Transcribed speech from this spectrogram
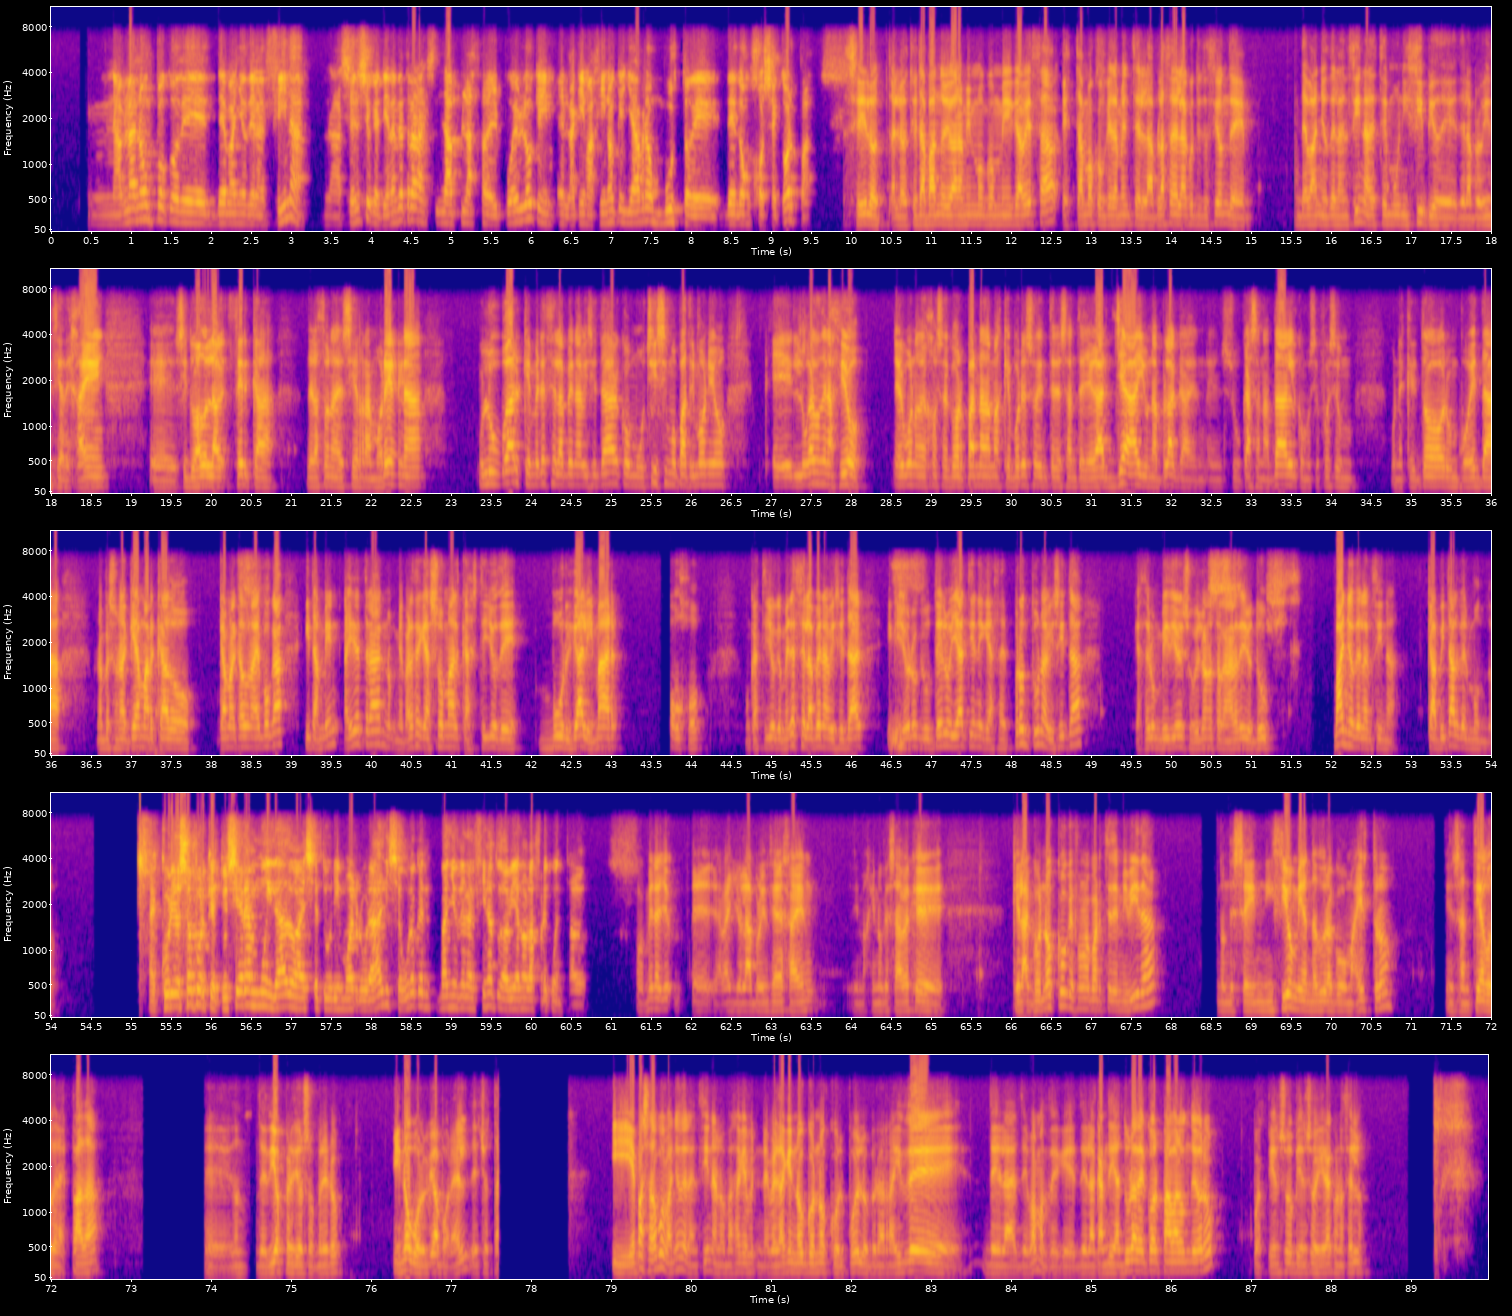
háblanos un poco de, de Baños de la Encina, Asensio, que tiene detrás la Plaza del Pueblo, que, en la que imagino que ya habrá un busto de, don José Corpa. Sí, lo, estoy tapando yo ahora mismo con mi cabeza. Estamos concretamente en la Plaza de la Constitución de, Baños de la Encina, de este municipio de, la provincia de Jaén, eh, situado la, cerca de la zona de Sierra Morena. Un lugar que merece la pena visitar con muchísimo patrimonio. Eh, el lugar donde nació el bueno de José Corpas, nada más que por eso es interesante llegar. Ya hay una placa en, su casa natal, como si fuese un, un, escritor, un poeta, una persona que ha marcado que ha marcado una época. Y también ahí detrás me parece que asoma el castillo de Burgalimar. Ojo, un castillo que merece la pena visitar y que yo creo que Utelo ya tiene que hacer pronto una visita y hacer un vídeo y subirlo a nuestro canal de YouTube. Baños de la Encina, capital del mundo. Es curioso porque tú sí eres muy dado a ese turismo rural y seguro que Baños de la Encina todavía no lo has frecuentado. Pues mira, yo, eh, a ver, yo la provincia de Jaén, imagino que sabes que, que la conozco, que forma parte de mi vida, donde se inició mi andadura como maestro, en Santiago de la Espada, eh, donde Dios perdió el sombrero y no volvió a por él, de hecho está... Y he pasado por Baños de la Encina, lo que pasa es que de verdad que no conozco el pueblo, pero a raíz de, de la, de, vamos, de, que, de la candidatura de Corpa a Balón de Oro, pues pienso, pienso ir a conocerlo.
